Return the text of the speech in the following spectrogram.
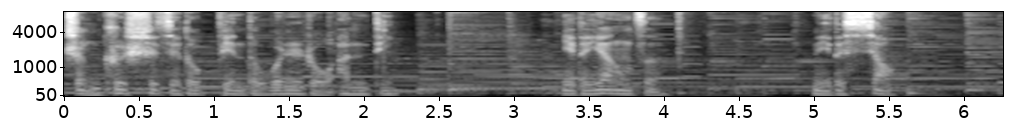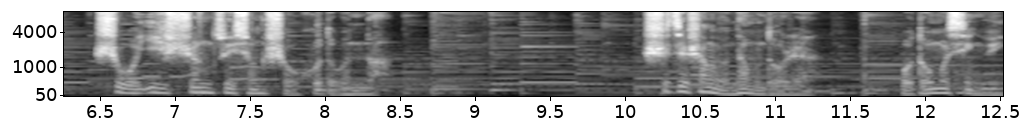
整个世界都变得温柔安定。你的样子，你的笑，是我一生最想守护的温暖。世界上有那么多人，我多么幸运，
